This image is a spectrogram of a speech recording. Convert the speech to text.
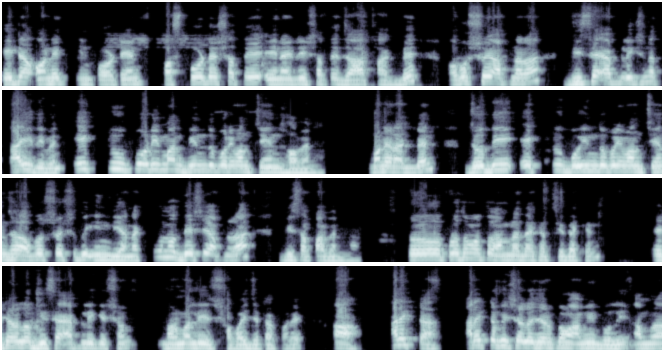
এটা অনেক ইম্পর্টেন্ট পাসপোর্টের সাথে এনআইডির সাথে যা থাকবে, অবশ্যই আপনারা ভিসা অ্যাপ্লিকেশনে তাই দিবেন। একটু পরিমাণ, বিন্দু পরিমাণ চেঞ্জ হবে না। মনে রাখবেন, যদি একটু বিন্দু পরিমাণ চেঞ্জ হয়, অবশ্যই শুধু ইন্ডিয়া না, কোনো দেশে আপনারা ভিসা পাবেন না। তো প্রথমত আমরা দেখাচ্ছি, দেখেন, এটা হলো ভিসা অ্যাপ্লিকেশন নর্মালি সবাই যেটা করে। আ, আরেকটা আরেকটা বিষয় হলো যেরকম আমি বলি, আমরা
